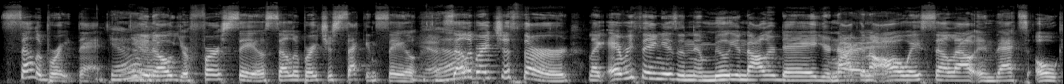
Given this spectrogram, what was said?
celebrate that. Yeah. You know, your first sale, celebrate your second sale, Yeah. celebrate your third. Like everything isn't a million dollar day. You're not going to always sell out, and that's okay.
